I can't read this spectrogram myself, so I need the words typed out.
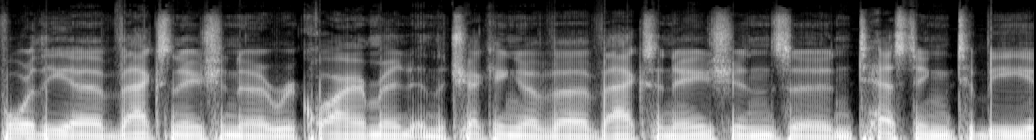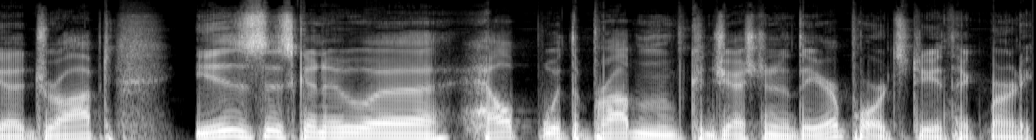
for the uh, vaccination uh, requirement and the checking of vaccinations and testing to be dropped. Is this going to help with the problem of congestion at the airports? Do you think, Marty?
